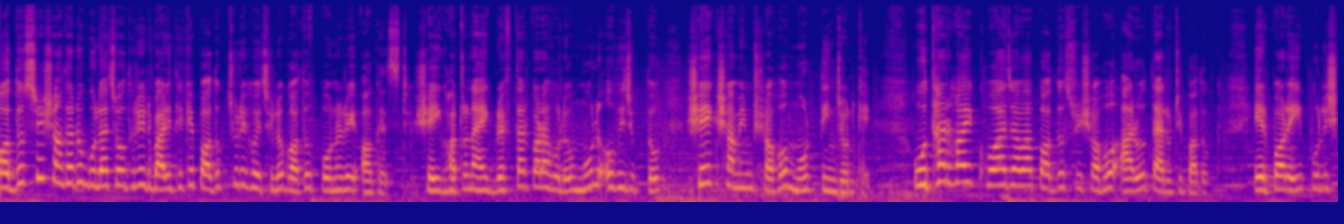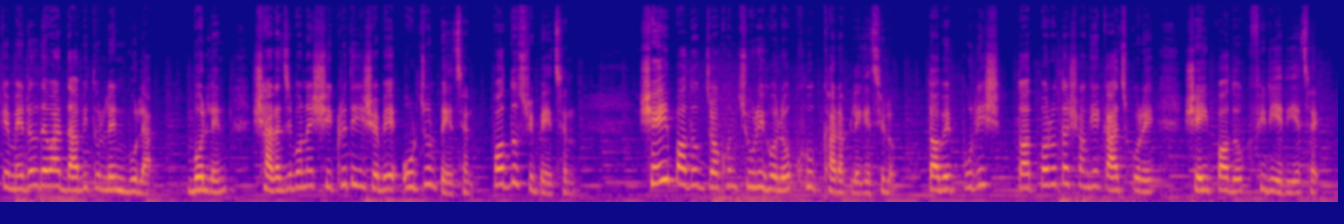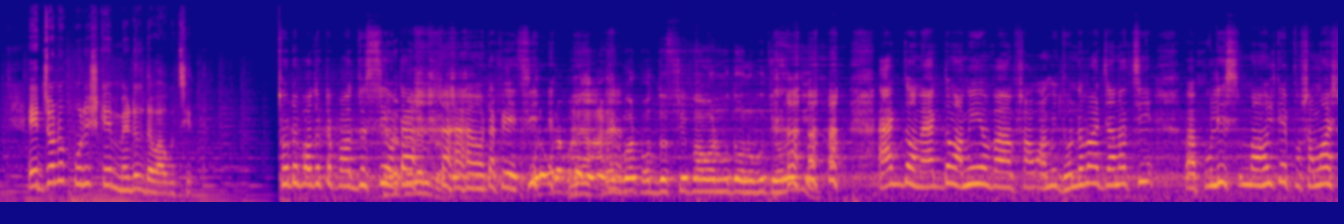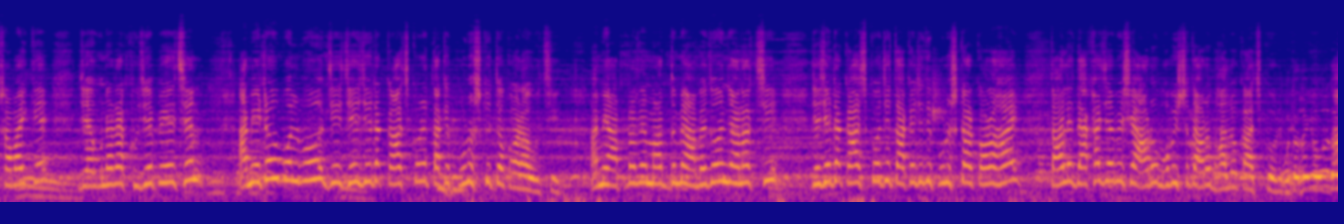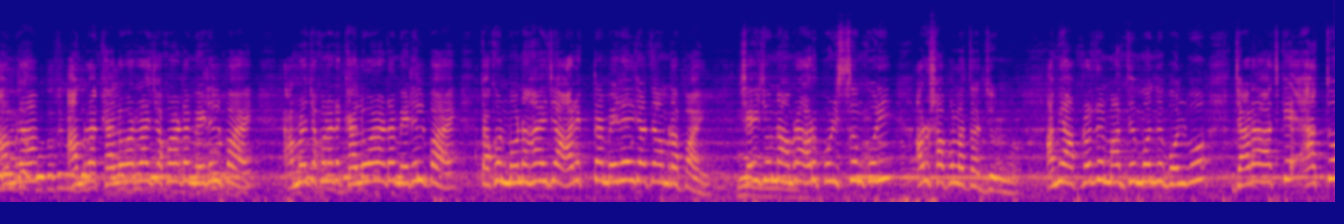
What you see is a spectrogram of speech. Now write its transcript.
পদ্মশ্রী সাঁতারু বুলা চৌধুরীর বাড়ি থেকে পদক চুরি হয়েছিল গত পনেরোই অগস্ট। সেই ঘটনায় গ্রেফতার করা হলো মূল অভিযুক্ত শেখ শামীম সহ মোট তিনজনকে। উদ্ধার হয় খোয়া যাওয়া পদ্মশ্রী সহ আরও তেরোটি পদক। এরপরেই পুলিশকে মেডেল দেওয়ার দাবি তুললেন বুলা। বললেন, সারা জীবনের স্বীকৃতি হিসেবে অর্জুন পেয়েছেন, পদ্মশ্রী পেয়েছেন। সেই পদক যখন চুরি হলো খুব খারাপ লেগেছিল। তবে পুলিশ তৎপরতার সঙ্গে কাজ করে সেই পদক ফিরিয়ে দিয়েছে। এর জন্য পুলিশকে মেডেল দেওয়া উচিত। ছোট পদকটা পদ্মশ্রী ওটা হ্যাঁ ওটা পেয়েছি। মানে আরেকবার পদ্মশ্রী পাওয়ার মতো অনুভূতি হলো একদম একদম। আমি আমি ধন্যবাদ জানাচ্ছি পুলিশ মহলকে সমাজ সবাইকে যে ওনারা খুঁজে পেয়েছেন। আমি এটাও বলব যে যে যেটা কাজ করে তাকে পুরস্কৃত করা উচিত। আমি আপনাদের মাধ্যমে আবেদন জানাচ্ছি যে যেটা কাজ করছে তাকে যদি পুরস্কার করা হয় তাহলে দেখা যাবে সে আরও ভবিষ্যতে আরও ভালো কাজ করবে। আমরা আমরা খেলোয়াড়রা যখন একটা মেডেল পাই আমরা যখন একটা খেলোয়াড় একটা মেডেল পাই তখন মনে হয় যে আরেকটা মেডেল যাতে আমরা পাই। সেই জন্য আমরা আরও পরিশ্রম করি আরও সফলতার জন্য। আমি আপনাদের মাধ্যমে বলব, যারা আজকে এত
